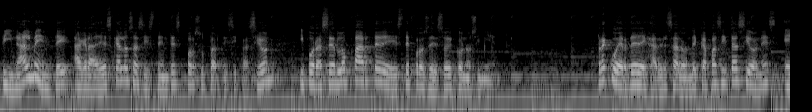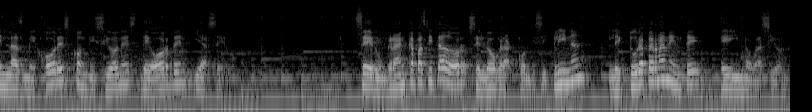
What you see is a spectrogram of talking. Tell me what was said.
Finalmente, agradezca a los asistentes por su participación y por hacerlo parte de este proceso de conocimiento. Recuerde dejar el salón de capacitaciones en las mejores condiciones de orden y aseo. Ser un gran capacitador se logra con disciplina, lectura permanente e innovación.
